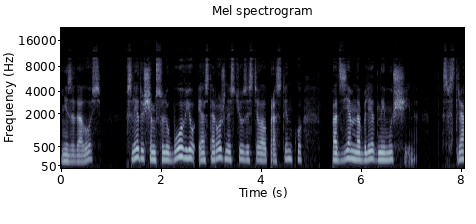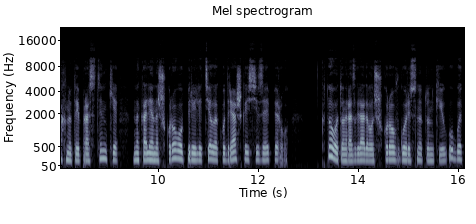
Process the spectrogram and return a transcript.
не задалось. В следующем с любовью и осторожностью застилал простынку подземно-бледный мужчина. С встряхнутой простынки на колено Шкрову перелетело кудряшкой сизое перо — кто вот он разглядывал Шкуров горестно тонкие губы,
